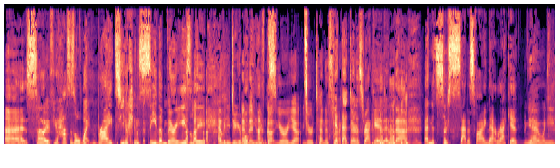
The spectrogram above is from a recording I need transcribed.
Uh, so if your house is all white and bright, you can see them very easily. And when you do your and then you've got your yeah your tennis get racket that there. tennis racket, and uh, and it's so satisfying that racket. You Yeah. know when you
